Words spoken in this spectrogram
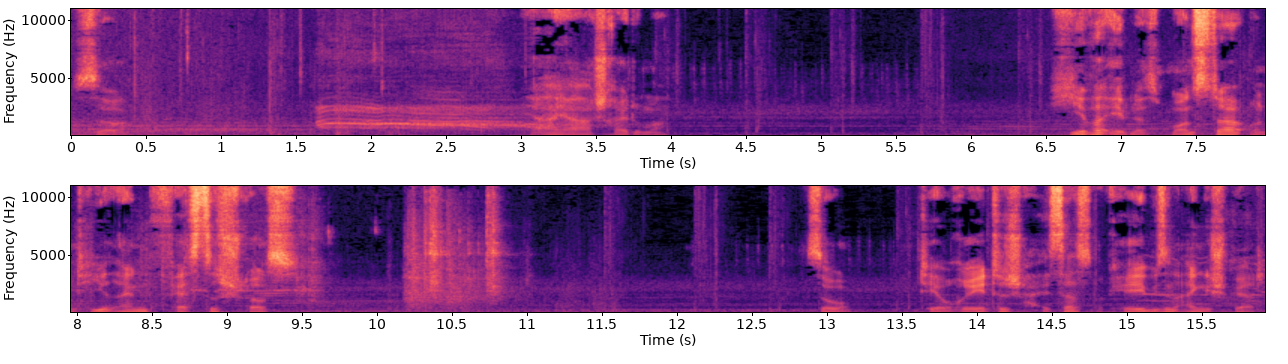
So. Ja, ja, schrei du mal. Hier war eben das Monster und hier ein festes Schloss. So. Theoretisch heißt das, okay, wir sind eingesperrt.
